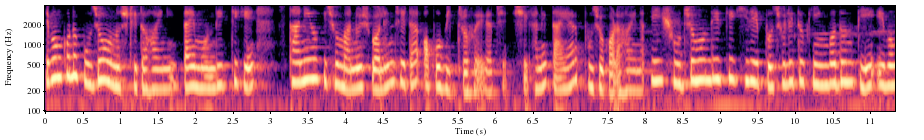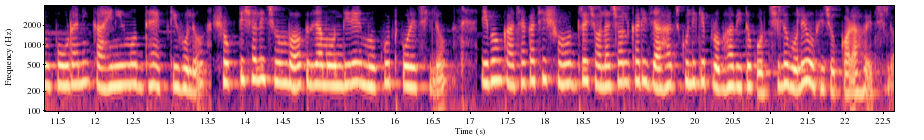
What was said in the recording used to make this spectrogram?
এবং কোনো পুজো অনুষ্ঠিত হয়নি। তাই মন্দিরটিকে স্থানীয় কিছু মানুষ বলেন যে এটা অপবিত্র হয়ে গেছে। সেখানে তাই আর পুজো করা হয় না। এই সূর্য মন্দিরকে ঘিরে প্রচলিত কিংবদন্তি এবং পৌরাণিক কাহিনীর মধ্যে একটি হলো শক্তিশালী চুম্বক যা মন্দিরের মুকুট পড়েছিল এবং কাছাকাছি সমুদ্রে চলাচলকারী জাহাজগুলিকে প্রভাবিত করছিল বলে অভিযোগ করা হয়েছিল।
